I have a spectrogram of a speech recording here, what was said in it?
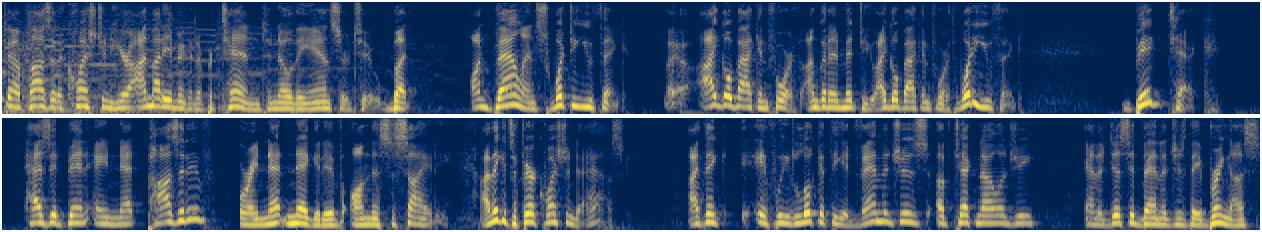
Going to posit a question here I'm not even going to pretend to know the answer to. But on balance, what do you think? I go back and forth. I'm going to admit to you, I go back and forth. What do you think? Big tech, has it been a net positive or a net negative on this society? I think it's a fair question to ask. I think if we look at the advantages of technology and the disadvantages they bring us,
